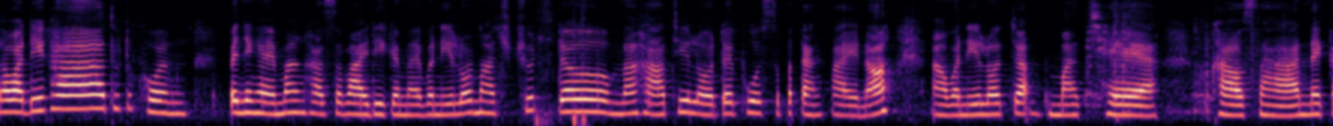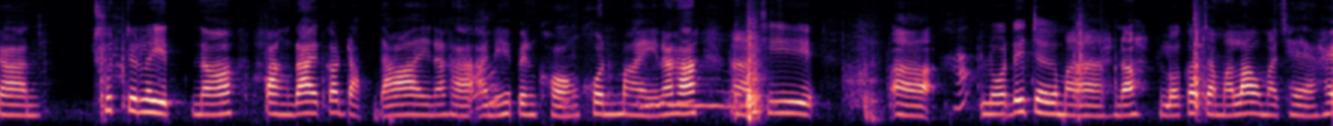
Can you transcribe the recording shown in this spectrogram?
สวัสดีค่ะ ทุกๆคนเป็นยังไงบ้างคะสบายดีกันไหมวันนี้รถมาชุดเดิมนะคะ ที่รถได้พูดซุปเปอร์แตงไปเนาะะวันนี้รถจะมาแชร์ข่าวสารในการชุดจริตเนาะฟังได้ก็ดับได้นะคะ อันนี้เป็นของคนใหม่นะคะะที่ รถได้เจอมาเนาะรถก็จะมาเล่ามาแชร์ให้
